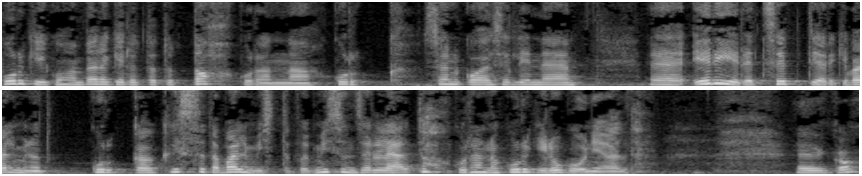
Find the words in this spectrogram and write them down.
purgi, kuhu on peale kirjutatud tahkuranna kurk. see on kohe selline eh, eriretsepti järgi valminud kurk, aga kes seda valmistab või mis on selle tahkuranna kurgi lugu nii-öelda? Eh, kah,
